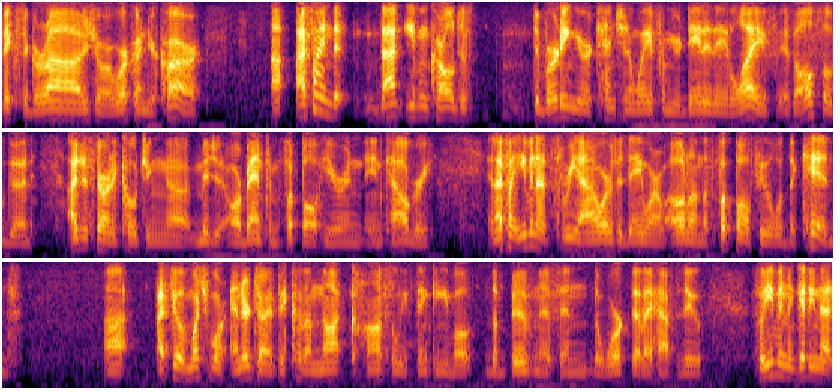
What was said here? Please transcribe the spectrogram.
fix the garage or work on your car. Uh, I find that that even Karl just diverting your attention away from your day-to-day life is also good. I just started coaching uh, midget or bantam football here in in Calgary, and I find even at three hours a day where I'm out on the football field with the kids, uh, I feel much more energized because I'm not constantly thinking about the business and the work that I have to do. So even getting that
